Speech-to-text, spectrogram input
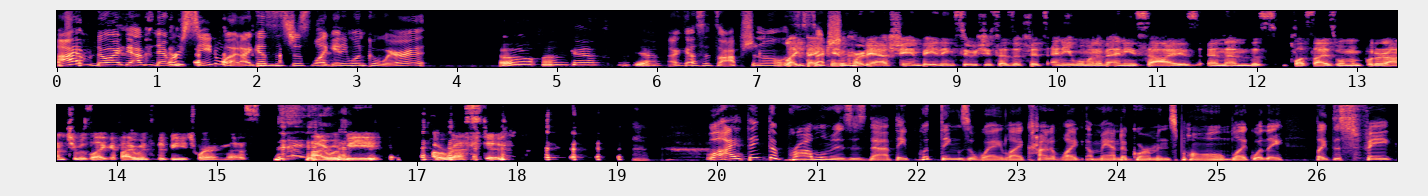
I have no idea. I've never seen one. I guess it's just like anyone could wear it. Oh, I guess. Yeah. I guess it's optional. It's like that section. Kim Kardashian bathing suit. She says it fits any woman of any size. And then this plus size woman put it on. She was like, if I went to the beach wearing this, I would be arrested. Well, I think the problem is is that they put things away like kind of like Amanda Gorman's poem. Like when they like this fake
